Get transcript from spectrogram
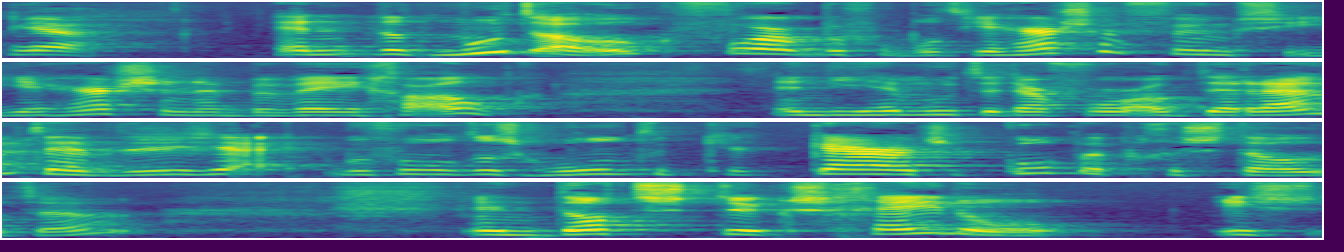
Ja. En dat moet ook voor bijvoorbeeld je hersenfunctie. Je hersenen bewegen ook. En die moeten daarvoor ook de ruimte hebben. Dus als jij bijvoorbeeld als hond een keer keihard je kop hebt gestoten. En dat stuk schedel is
